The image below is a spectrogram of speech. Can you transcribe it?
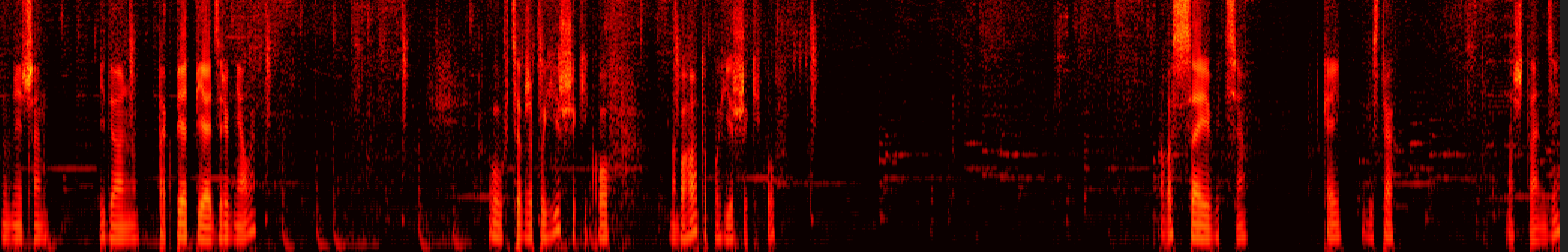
над м'ячем. Ідеально. Так, 5-5 зрівняли. Ух, це вже погірше кіков. Набагато погірше кіков. Але сейвиться. Окей, застряг. На штанді.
